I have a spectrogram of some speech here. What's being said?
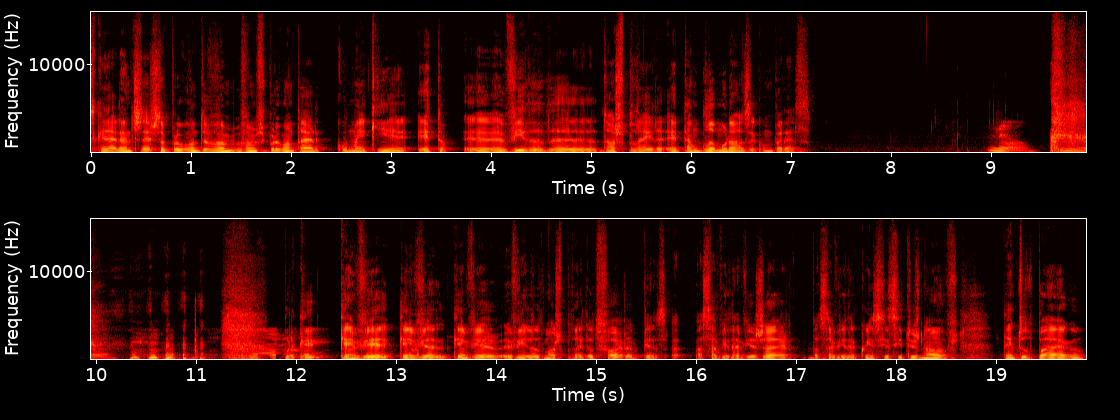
se calhar antes desta pergunta vamos, perguntar como é que é, é tão, a vida de, de hospedeira é tão glamourosa como parece? Não, não é. Porque quem vê, quem, vê, quem vê a vida de uma hospedeira de fora pensa, ah, passa a vida a viajar, passa a vida a conhecer sítios novos, tem tudo pago,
